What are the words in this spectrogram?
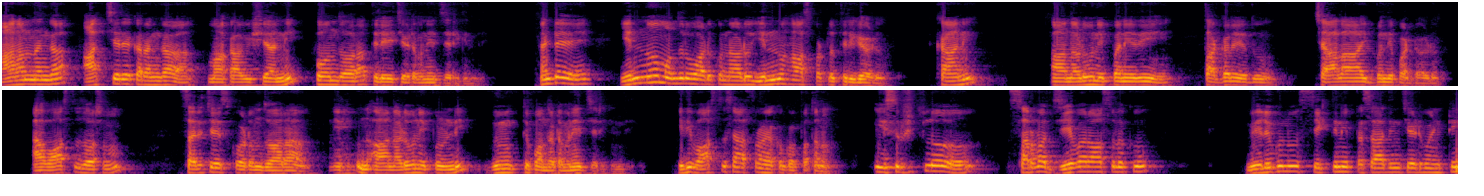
ఆనందంగా ఆశ్చర్యకరంగా మాకు ఆ విషయాన్ని ఫోన్ ద్వారా తెలియచేయడం అనేది జరిగింది. అంటే ఎన్నో మందులు వాడుకున్నాడు ఎన్నో హాస్పిటల్ తిరిగాడు. కానీ ఆ నడువు నొప్పి అనేది తగ్గలేదు. చాలా ఇబ్బంది పడ్డాడు. ఆ వాస్తు దోషం సరిచేసుకోవడం ద్వారా ఆ నడువు నొప్పి నుండి విముక్తి పొందడం అనేది జరిగింది. ఇది వాస్తు శాస్త్రం యొక్క గొప్పతనం. ఈ సృష్టిలో సర్వ జీవరాశులకు వెలుగును శక్తిని ప్రసాదించేటువంటి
